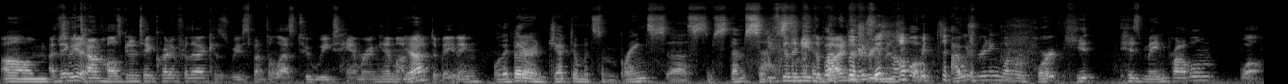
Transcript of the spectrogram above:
Um, I think so, yeah. Town Hall's going to take credit for that because we've spent the last two weeks hammering him on Yeah. not debating. Well, they better Yeah. inject him with some brains, uh, some stem cells. He's gonna need the get Biden him- treatment. I was reading one report. He, his main problem, well,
